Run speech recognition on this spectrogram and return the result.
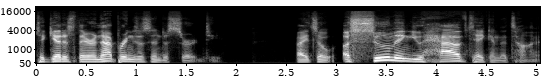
to get us there. And that brings us into certainty, right? So, assuming you have taken the time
